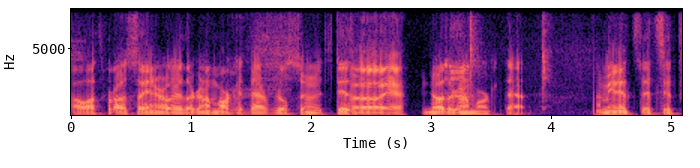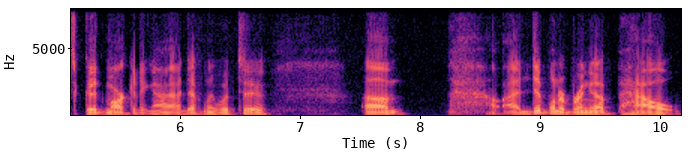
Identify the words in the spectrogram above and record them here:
Oh, that's what I was saying earlier. They're going to market that real soon. It's Disney. Oh yeah. You know they're going to market that. I mean, it's it's it's good marketing. I, I definitely would too. Um, I did want to bring up how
